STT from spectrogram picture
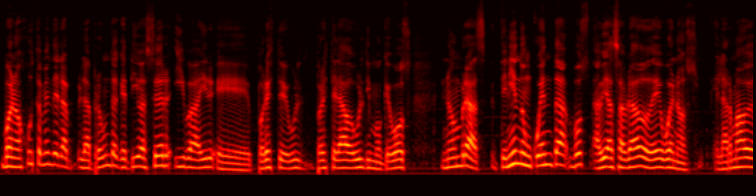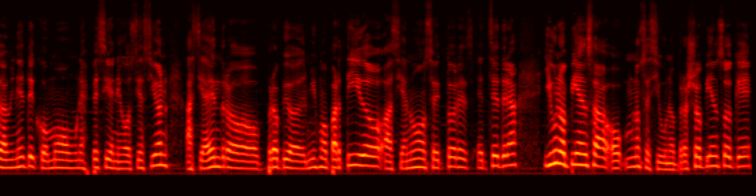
Bueno, justamente la, la pregunta que te iba a hacer iba a ir eh, por, este, por este lado último que vos nombras. Teniendo en cuenta, vos habías hablado de, bueno, el armado de gabinete como una especie de negociación hacia adentro propio del mismo partido, hacia nuevos sectores, etcétera. Y uno piensa, o no sé si uno, pero yo pienso que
